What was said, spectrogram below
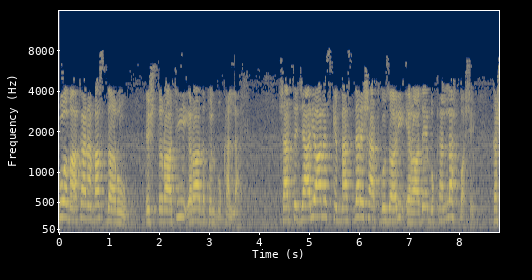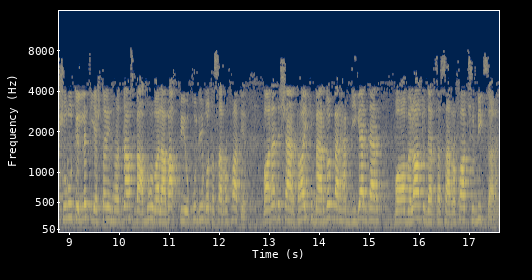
هو ما کان مصدر اشتراطی اراده المکلف. شرط جعلی آن است که مصدر شرط گذاری اراده مکلف باشه. که شروط التي يشترطها الناس بعضهم على بعض في عقودهم و مانند شرط هایی که مردم بر هم دیگر در معاملات و در تصرفاتشون می‌گذارند.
